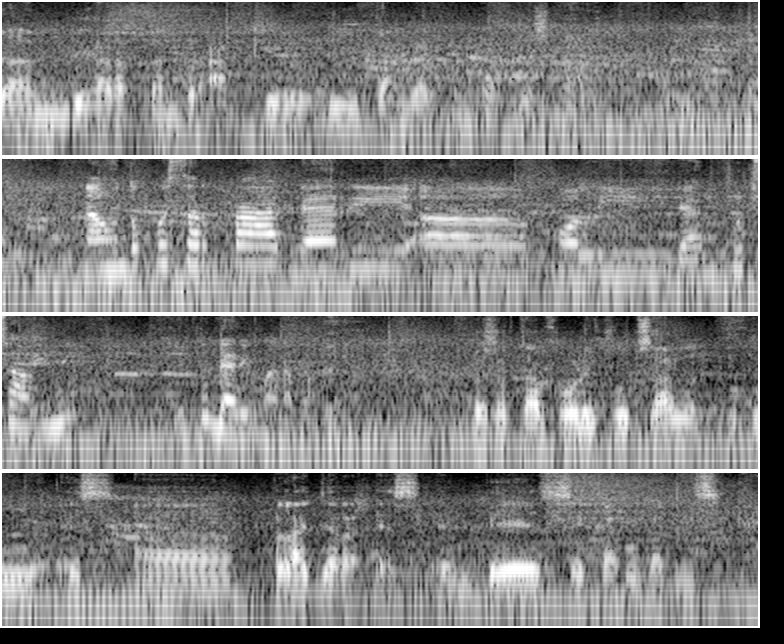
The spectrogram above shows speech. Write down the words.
dan diharapkan berakhir di tanggal 14 Maret. Nah untuk peserta dari uh, voli dan futsal ini itu dari mana Pak? Peserta voli futsal itu uh, pelajar SMP sekabupaten Sika.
